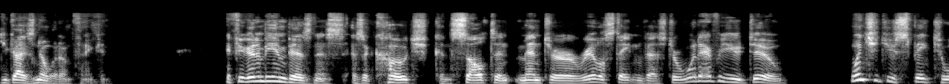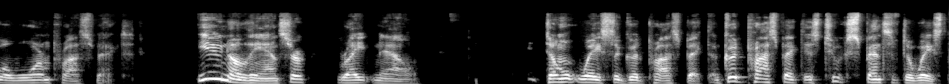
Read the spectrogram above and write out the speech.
you guys know what I'm thinking. If you're going to be in business as a coach, consultant, mentor, real estate investor, whatever you do, when should you speak to a warm prospect? You know the answer right now don't waste a good prospect. A good prospect is too expensive to waste.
